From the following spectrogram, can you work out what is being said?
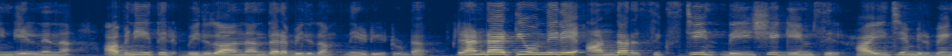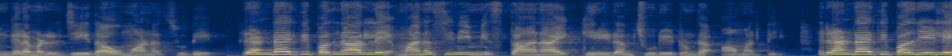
ഇന്ത്യയിൽ നിന്ന് അഭിനയത്തിൽ ബിരുദാനന്തര ബിരുദം നേടിയിട്ടുണ്ട്. രണ്ടായിരത്തി ഒന്നിലെ അണ്ടർ സിക്സ്റ്റീൻ ദേശീയ ഗെയിംസിൽ ഹൈ ജമ്പിൽ വെങ്കല മെഡൽ ജേതാവുമാണ് സുദേവ് രണ്ടായിരത്തി പതിനാറിലെ മനസ്സിനെ മിസ് താനായി കിരീടം ചൂടിയിട്ടുണ്ട് അമർദീപ് രണ്ടായിരത്തി പതിനേഴിലെ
